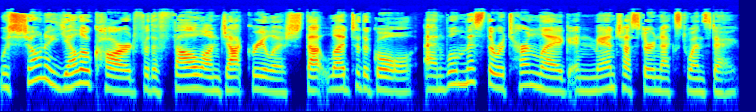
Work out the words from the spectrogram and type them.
was shown a yellow card for the foul on Jack Grealish that led to the goal and will miss the return leg in Manchester next Wednesday.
